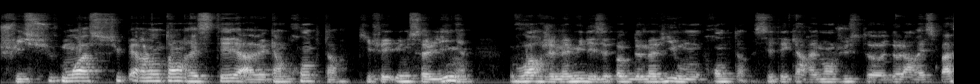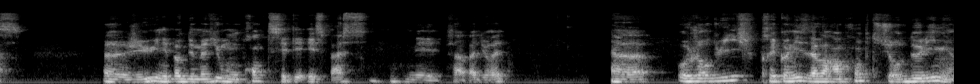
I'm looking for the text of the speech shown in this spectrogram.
je suis moi super longtemps resté avec un prompt hein, qui fait une seule ligne, voire j'ai même eu des époques de ma vie où mon prompt c'était carrément juste dollar espace. Euh, j'ai eu une époque de ma vie où mon prompt c'était espace, mais ça n'a pas duré. Euh, aujourd'hui, je préconise d'avoir un prompt sur deux lignes,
